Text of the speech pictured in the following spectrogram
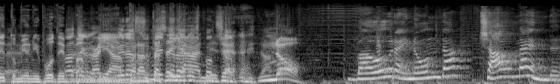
ha detto mio nipote Vabbè, bambino. Assumete 46 la anni, cioè, no! Va ora in onda Ciao Mendel.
